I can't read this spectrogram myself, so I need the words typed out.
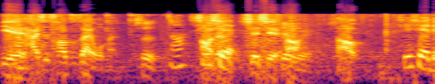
也还是操之在我们。是，好，谢谢，谢谢，好，好，谢谢。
